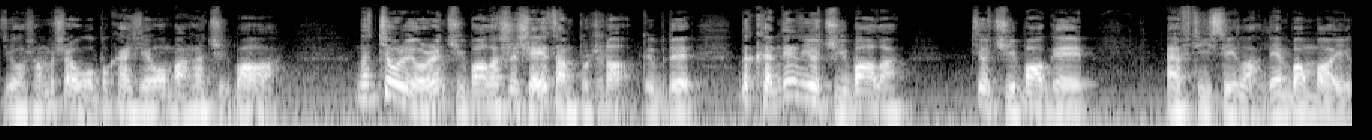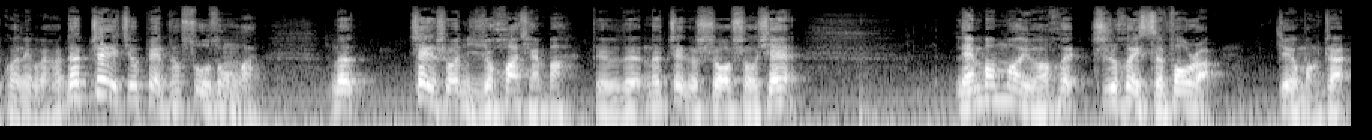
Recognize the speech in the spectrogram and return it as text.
有什么事儿我不开心，我马上举报啊。那就是有人举报了，是谁咱不知道，对不对？那肯定就举报了，就举报给 FTC 了，联邦贸易管理委员会。那这就变成诉讼了。那这个时候你就花钱吧，对不对？那这个时候，首先联邦贸易委员会知会 Sephora 这个网站，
